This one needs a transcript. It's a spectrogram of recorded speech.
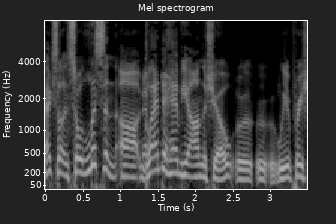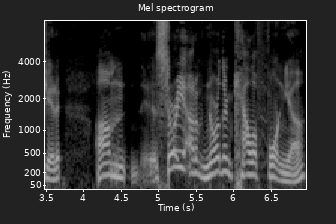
Excellent. So, listen, uh, glad to have you on the show. Uh, uh, we appreciate it. Um, story out of Northern California,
